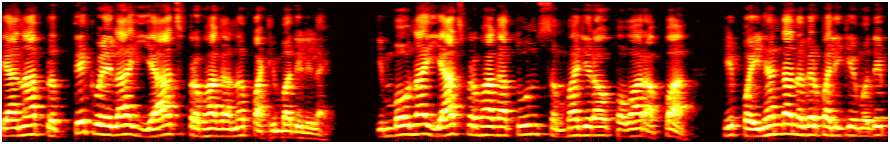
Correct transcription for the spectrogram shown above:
त्यांना प्रत्येक वेळेला याच प्रभागानं पाठिंबा दिलेला आहे. किंबहुना याच प्रभागातून संभाजीराव पवार आप्पा हे पहिल्यांदा नगरपालिकेमध्ये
